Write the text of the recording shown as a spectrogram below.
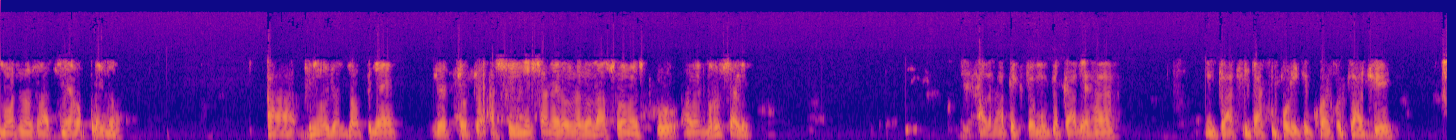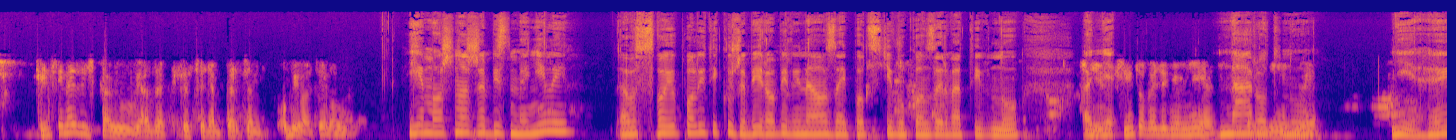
možnosť lacného plynu. A tým ľuďom dopne, že toto asi sa nerozhodlo na Slovensku, ale v Bruseli. Ale napriek tomu to KDH tlačí takú politiku, ako tlačí, čím si nezískajú viac ako 7% obyvateľov. Je možno, že by zmenili svoju politiku, že by robili naozaj poctivú, konzervatívnu... Ne, s týmto vedením nie. Národnú... Nie. nie, hej?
